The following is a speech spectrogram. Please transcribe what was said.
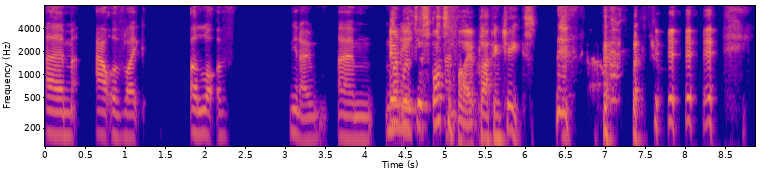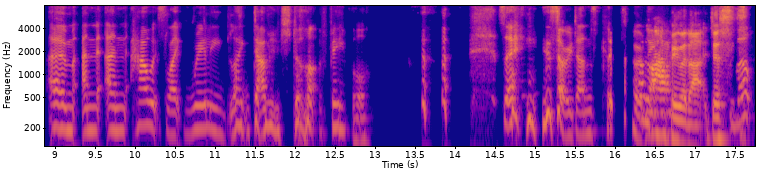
um out of like a lot of you know um It was the Spotify of clapping cheeks. um and and how it's like really like damaged a lot of people so sorry dan's I'm not happy with that. Just well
